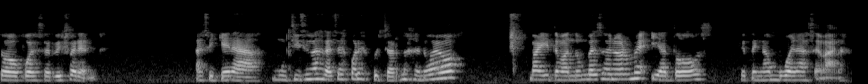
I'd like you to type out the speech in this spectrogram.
todo puede ser diferente. Así que nada, muchísimas gracias por escucharnos de nuevo. Mari, te mando un beso enorme y a todos que tengan buena semana.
